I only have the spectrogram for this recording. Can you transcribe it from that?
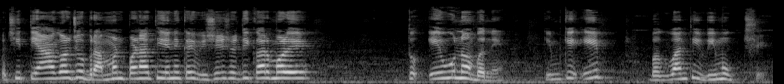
પછી ત્યાં આગળ જો બ્રાહ્મણપણાથી એને કંઈ વિશેષ અધિકાર મળે, તો એવું ન બને. કેમ કે એ ભગવાનથી વિમુખ છે.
